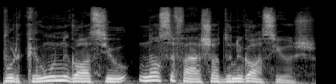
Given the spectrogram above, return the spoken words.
Porque um negócio não se faz só de negócios.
